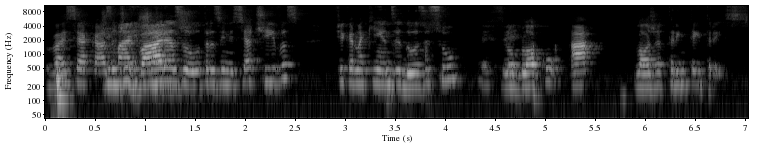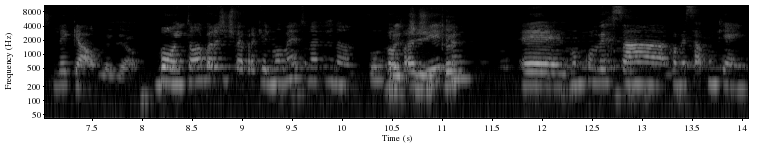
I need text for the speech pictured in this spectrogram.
vai ser a casa De várias gente. outras iniciativas. Fica na 512 Sul, Perfeito. no bloco A, loja 33. Legal. Legal. Bom, então agora a gente vai para aquele momento, né, Fernando? Vamos pra dica. dica. É, vamos conversar, começar com quem?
